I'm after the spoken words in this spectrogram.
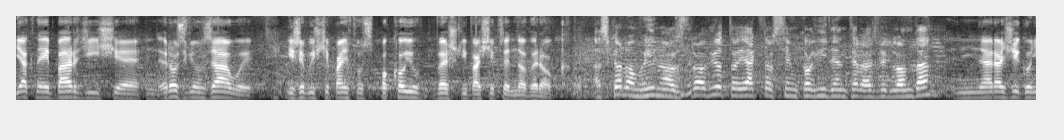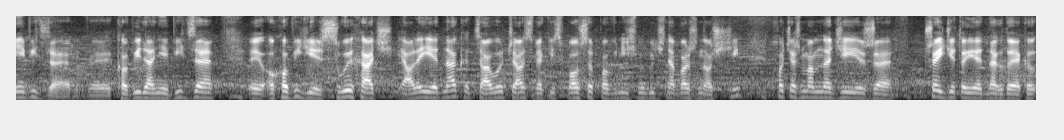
jak najbardziej się rozwiązały i żebyście Państwo w spokoju weszli właśnie w ten nowy rok. A skoro mówimy o zdrowiu, to jak to z tym COVID-em teraz wygląda? Na razie go nie widzę. COVID-a nie widzę. O COVID jest słychać, ale jednak cały czas w jakiś sposób powinniśmy być na ważności, chociaż mam nadzieję, że przejdzie to jednak do jako,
